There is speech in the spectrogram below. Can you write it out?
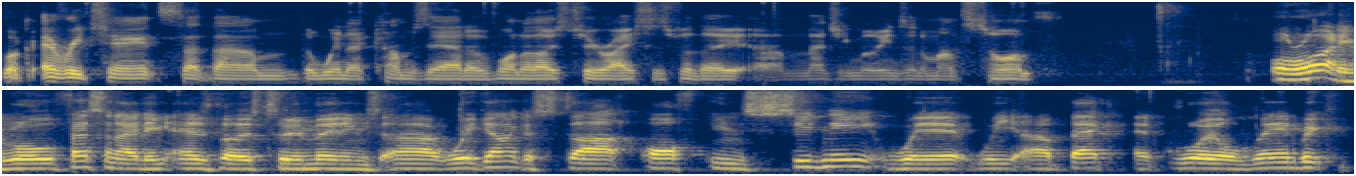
look, every chance that um, the winner comes out of one of those two races for the um, Magic Millions in a month's time. Alrighty, well, fascinating as those two meetings are. We're going to start off in Sydney, where we are back at Royal Randwick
